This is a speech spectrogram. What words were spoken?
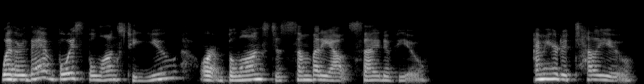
whether that voice belongs to you or it belongs to somebody outside of you. I'm here to tell you,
